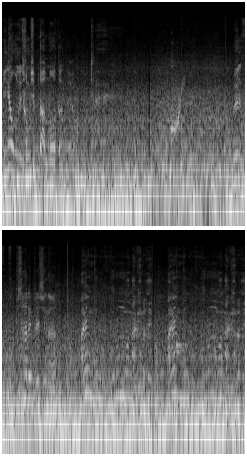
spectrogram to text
민영 오늘 점심도 안 먹었던데요? 잘랐죠. 왜 살을 빼시나요? 아니 뭐 그런 건 아닌데 아니 뭐 그런 건 아닌데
